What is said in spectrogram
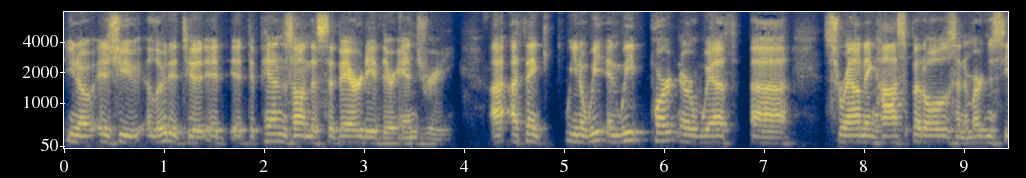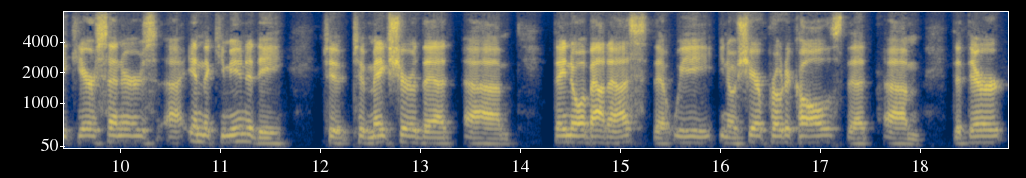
you know, as you alluded to, it, it depends on the severity of their injury. I, I think, you know, we, and we partner with uh, surrounding hospitals and emergency care centers uh, in the community to to make sure that um, they know about us, that we you know share protocols, that um, that they're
